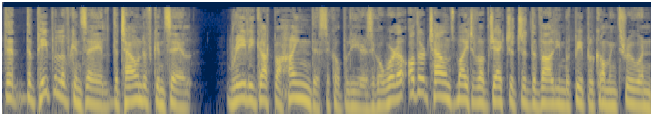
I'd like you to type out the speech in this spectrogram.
the the people of Kinsale, the town of Kinsale, really got behind this a couple of years ago, where other towns might have objected to the volume of people coming through and,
